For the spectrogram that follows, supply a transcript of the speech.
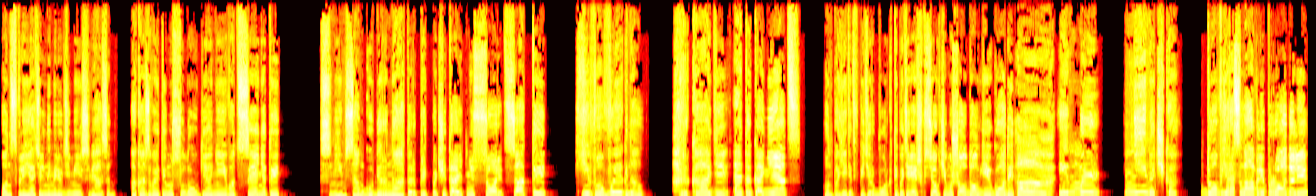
Он с влиятельными людьми связан, оказывает им услуги, они его ценят и...» «С ним сам губернатор предпочитает не ссориться, а ты его выгнал! Аркадий, это конец!» Он поедет в Петербург, ты потеряешь все, к чему шел долгие годы. А, и мы, Ниночка, дом в Ярославле продали.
